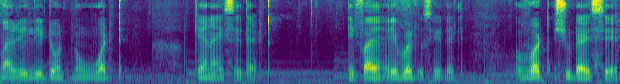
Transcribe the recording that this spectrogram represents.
i really don't know what can i say that? If i am able to say that what should i say?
